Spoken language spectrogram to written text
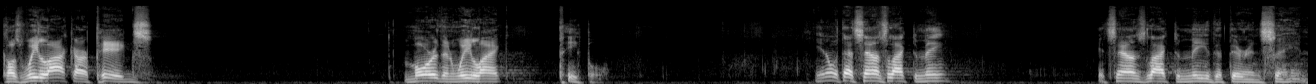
because we like our pigs more than we like people. You know what that sounds like to me? It sounds like to me that they're insane.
